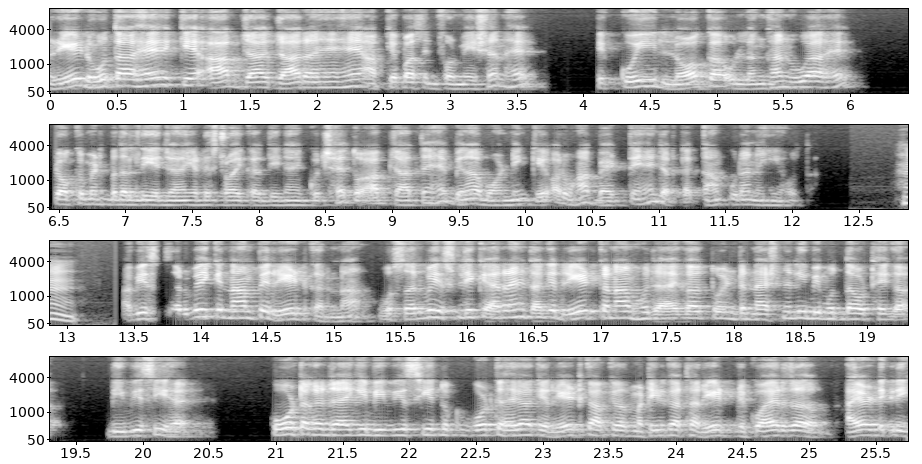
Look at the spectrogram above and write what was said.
रेड होता है कि आप जा जा रहे हैं आपके पास इंफॉर्मेशन है कि कोई लॉ का उल्लंघन हुआ है डॉक्यूमेंट बदल दिए जाएँ या डिस्ट्रॉय कर दिए जाएँ कुछ है तो आप जाते हैं बिना वार्निंग के और वहाँ बैठते हैं जब तक काम पूरा नहीं होता। हम्म। अब ये सर्वे के नाम पे रेड करना वो सर्वे इसलिए कह रहे हैं ताकि रेड का नाम हो जाएगा तो इंटरनेशनली भी मुद्दा उठेगा। बीबीसी है। कोर्ट अगर जाएगी बीबीसी तो कोर्ट कहेगा कि रेट का आपके पास मटीरियल का था rate requires a higher degree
